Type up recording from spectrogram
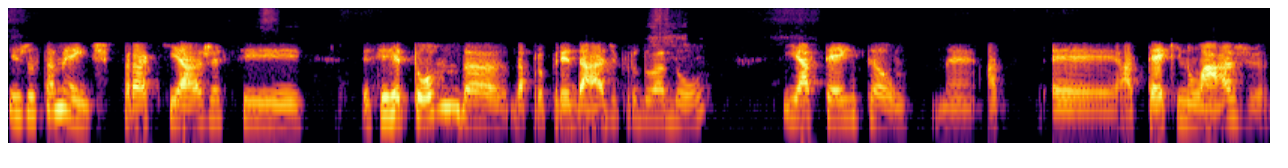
e justamente para que haja esse, esse retorno da, da propriedade para o doador e até então, né, a, é, até que não haja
